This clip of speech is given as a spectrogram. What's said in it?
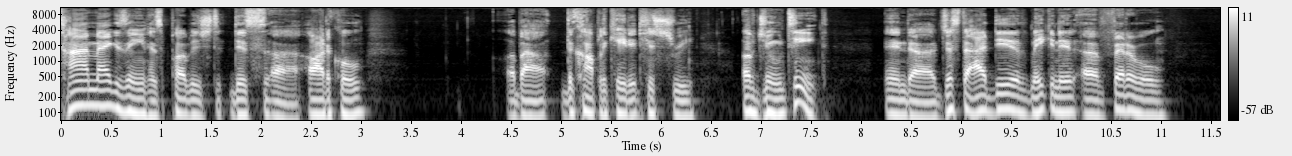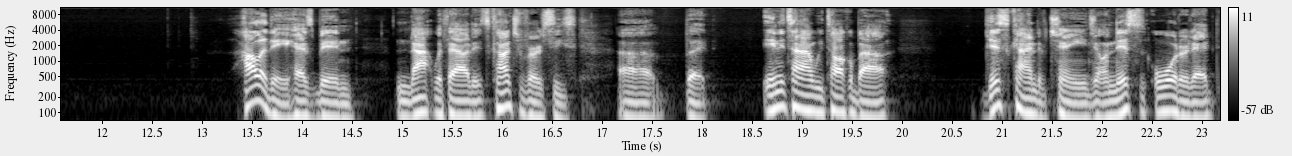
Time magazine has published this uh, article about the complicated history of Juneteenth. And uh, just the idea of making it a federal holiday has been not without its controversies. Uh, but anytime we talk about this kind of change on this order that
